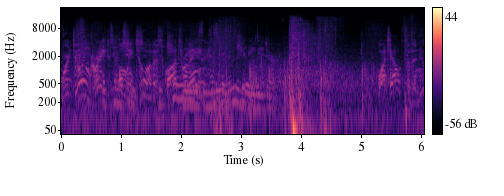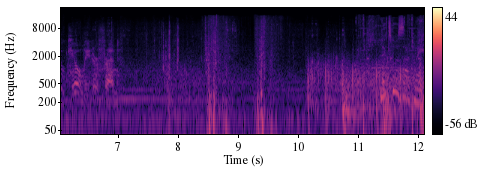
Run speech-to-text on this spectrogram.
We're doing great. Only two other The squads kill remain. leader has been eliminated. Watch out for the new kill leader, friend. Let's go that way.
